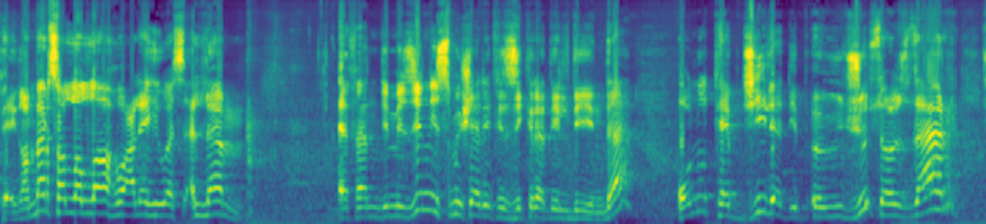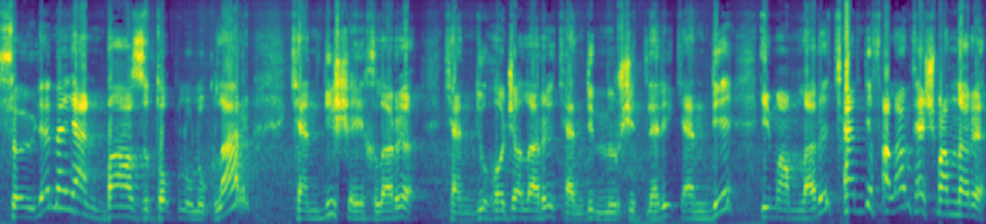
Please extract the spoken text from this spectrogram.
Peygamber sallallahu aleyhi ve sellem Efendimizin ismi şerifi zikredildiğinde onu tebcil edip övücü sözler söylemeyen bazı topluluklar kendi şeyhları, kendi hocaları, kendi mürşitleri, kendi imamları, kendi falan feşmanları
